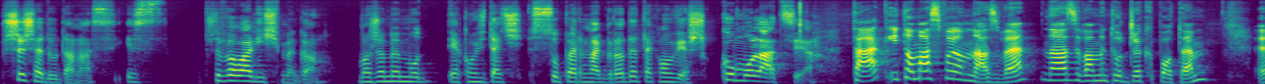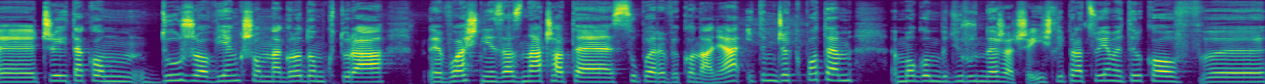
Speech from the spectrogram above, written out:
Przyszedł do nas, jest, przywołaliśmy go możemy mu jakąś dać super nagrodę, taką wiesz, kumulacja. Tak, i to ma swoją nazwę. Nazywamy to jackpotem, yy, czyli taką dużo większą nagrodą, która właśnie zaznacza te super wykonania. I tym jackpotem mogą być różne rzeczy. Jeśli pracujemy tylko w yy,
